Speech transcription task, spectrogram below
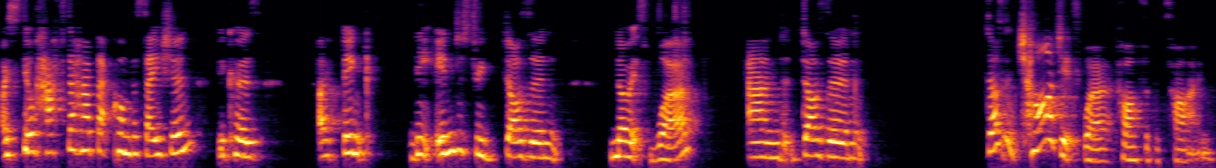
I still have to have that conversation because I think the industry doesn't know its worth and doesn't doesn't charge its worth half of the time.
